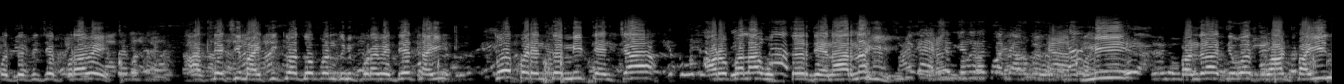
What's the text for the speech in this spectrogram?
पद्धतीचे पुरावे असल्याची माहिती किंवा जोपर्यंत तुम्ही पुरावे देत नाही तोपर्यंत मी त्यांच्या आरोपाला उत्तर देणार नाही. मी पंधरा दिवस वाट पाहिल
